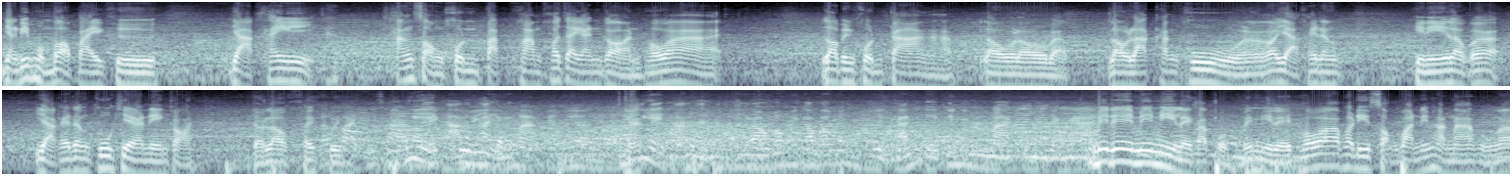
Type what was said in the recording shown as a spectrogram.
อย่างที่ผมบอกไปคืออยากให้ทั้งสองคนปรับความเข้าใจกันก่อน เพราะว่าเราเป็นคนกลางอะครับ เราเราแบบเรารักทั้งคู่แล้วก็อยากให้ทั้งทีนี้เราก็อยากให้ทั้งคู่เคลียร์กันเองก่อน เดี๋ยวเราค่อยแล้วคุยฝ่ายผู้ชายเราได้คุยกับหมากกันเนี่ยฮะพี่ใหญ่ถามถ่ายทางเราก็ไม่ครับว่ามันเหตุการณ์ที่เกิดขึ้นนี่มันมากันยังไงไม่ได้ไม่มีเลยครับผมไม่มีเลย เพราะว่าพอดีสองวันที่ผ่านมาผมก็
